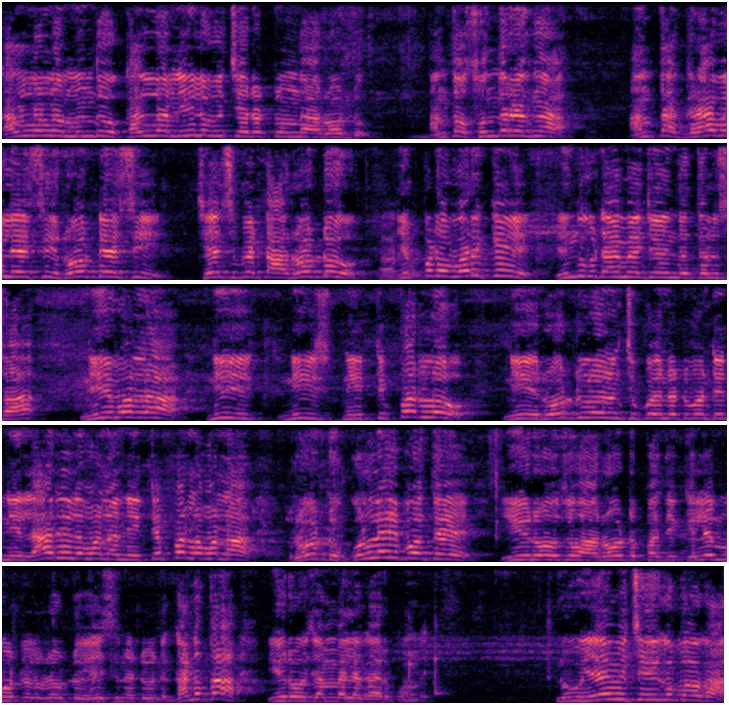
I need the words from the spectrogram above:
కళ్ళల్లో ముందు కళ్ళ నీళ్ళు వచ్చేటట్టు ఉంది ఆ రోడ్డు. అంత సుందరంగా అంత గ్రావెల్ వేసి రోడ్డు వేసి చేసి పెడితే ఆ రోడ్డు ఇప్పటి వరకు ఎందుకు డ్యామేజ్ అయిందో తెలుసా? నీ వల్ల నీ నీ నీ టిప్పర్లు నీ రోడ్డులో నుంచి పోయినటువంటి నీ లారీల వల్ల నీ టిప్పర్ల వల్ల రోడ్డు గుల్లైపోతే ఈ రోజు ఆ రోడ్డు పది కిలోమీటర్ల రోడ్డు వేసినటువంటి ఘనత ఈ రోజు ఎమ్మెల్యే గారికి ఉంది. నువ్వు ఏమి చేయకపోగా?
